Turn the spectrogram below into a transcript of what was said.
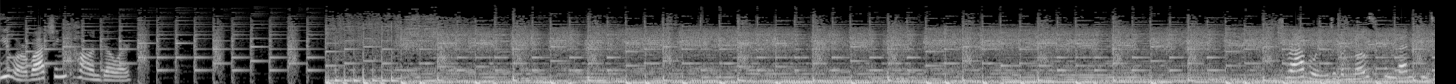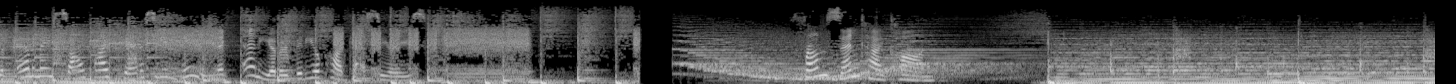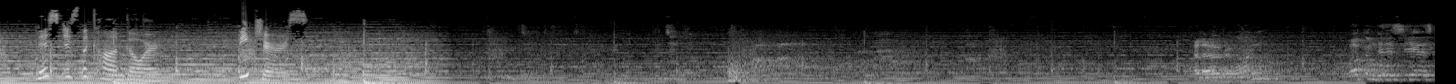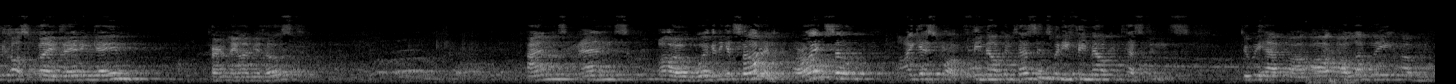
You are watching Congoer. Traveling to the most conventions of anime, sci-fi, fantasy, and gaming than any other video podcast series. From Zenkai Con. This is the Congoer. Features. Hello, everyone. Welcome to this year's cosplay dating game. Apparently, I'm your host. And and uh, we're to get started. All right. So I guess what? Female contestants. We need female contestants. Do we have uh, our, our lovely um,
